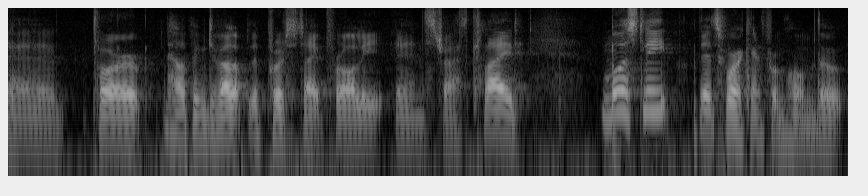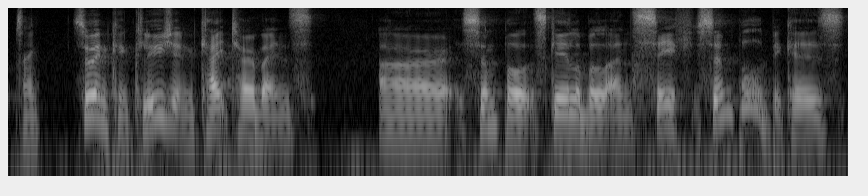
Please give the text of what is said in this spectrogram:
uh, for helping develop the prototype for Ollie in Strathclyde. Mostly it's working from home though. So in conclusion, kite turbines are simple, scalable and safe. Simple because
